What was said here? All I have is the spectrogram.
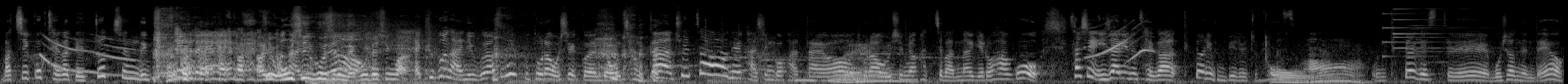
마치 꼭 제가 내쫓은 느낌인데. 아니 그건 오시고 지금 아니고요. 내보내신 거 아니에요? 아니, 그건 아니고요. 선생님 곧 돌아오실 거예요. 근데 어, 잠깐 출장을 가신 것 같아요. 네. 돌아오시면 같이 만나기로 하고 사실 이 자리는 제가 특별히 준비를 좀 해봤습니다. 아, 오늘 특별 게스트를 모셨는데요.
